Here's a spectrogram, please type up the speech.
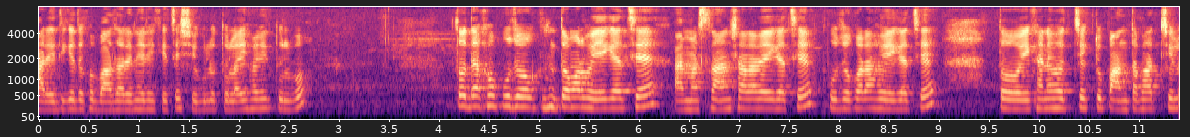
আর এদিকে দেখো বাজার এনে রেখেছে, সেগুলো তোলাই হয়নি, তুলবো। তো দেখো পুজো কিন্তু আমার হয়ে গেছে, আমার স্নান সারা হয়ে গেছে, পুজো করা হয়ে গেছে। তো এখানে হচ্ছে একটু পান্তা ভাত ছিল,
